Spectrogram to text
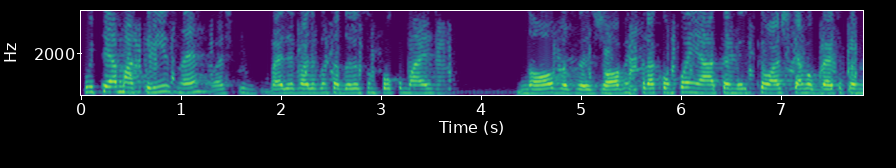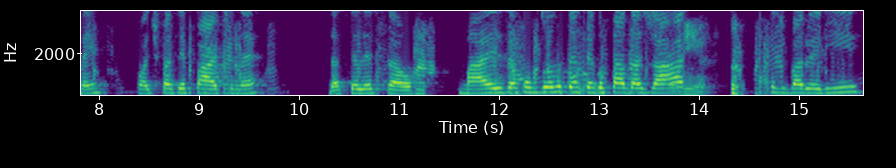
por ter a Macris, né? Eu acho que vai levar levantadoras um pouco mais novas, eh, jovens, para acompanhar, até mesmo que eu acho que a Roberta também pode fazer parte, né? Da seleção. Mas essas duas eu tenho, tenho gostado da Jaque, de Barueri.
